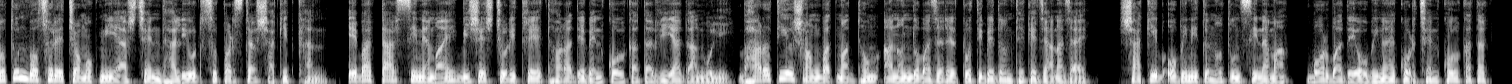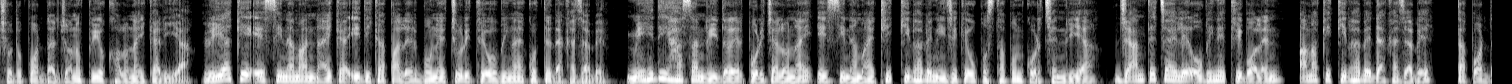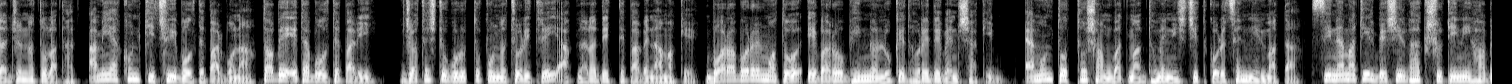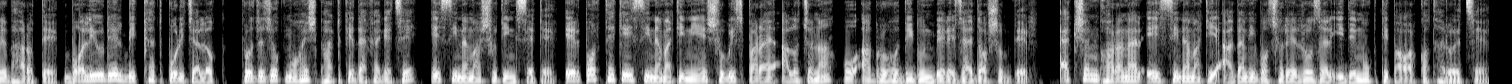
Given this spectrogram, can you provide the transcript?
নতুন বছরে চমক নিয়ে আসছেন ঢালিউড সুপারস্টার শাকিব খান। এবার তার সিনেমায় বিশেষ চরিত্রে ধরা দেবেন কলকাতার রিয়া গাঙ্গুলি। ভারতীয় সংবাদ মাধ্যম আনন্দবাজারের প্রতিবেদন থেকে জানা যায়, শাকিব অভিনীত নতুন সিনেমা, বরবাদে অভিনয় করছেন কলকাতার ছোট পর্দার জনপ্রিয় খলনায়িকা রিয়া। রিয়াকে এ সিনেমার নায়িকা ইদিকা পালের বোনের চরিত্রে অভিনয় করতে দেখা যাবে। মেহেদি হাসান হৃদয়ের পরিচালনায় এ সিনেমায় ঠিক কীভাবে নিজেকে উপস্থাপন করছেন রিয়া? জানতে চাইলে অভিনেত্রী বলেন, আমাকে কীভাবে দেখা যাবে? তা পর্দার জন্য তোলা থাক। আমি এখন কিছুই বলতে পারব না, তবে এটা বলতে পারি, যথেষ্ট গুরুত্বপূর্ণ চরিত্রেই আপনারা দেখতে পাবেন আমাকে। বরাবরের মতো এবারও ভিন্ন লুকে ধরে দেবেন সাকিব। এমন তথ্য সংবাদ মাধ্যমে নিশ্চিত করেছেন নির্মাতা। সিনেমাটির বেশিরভাগ শুটিংই হবে ভারতে। বলিউডের বিখ্যাত পরিচালক, প্রযোজক মহেশ ভাটকে দেখা গেছে এ সিনেমার শুটিং সেটে। এরপর থেকেই সিনেমাটি নিয়ে সবিজপাড়ায় আলোচনা ও আগ্রহ দ্বিগুণ বেড়ে যায় দর্শকদের। অ্যাকশন ঘরানার এই সিনেমাটি আগামী বছরের রোজার ঈদে মুক্তি পাওয়ার কথা রয়েছে।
